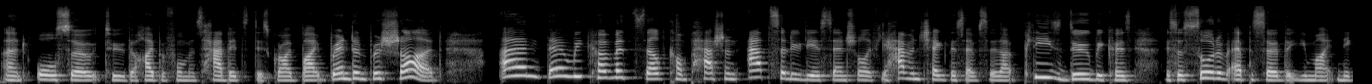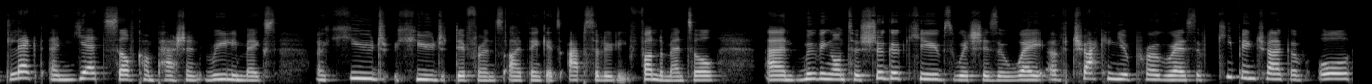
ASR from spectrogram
and also to the high performance habits described by Brendan Burchard. And then we covered self compassion, absolutely essential. If you haven't checked this episode out, please do because it's a sort of episode that you might neglect, and yet self compassion really makes a huge, huge difference. I think it's absolutely fundamental. And moving on to sugar cubes, which is a way of tracking your progress, of keeping track of all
